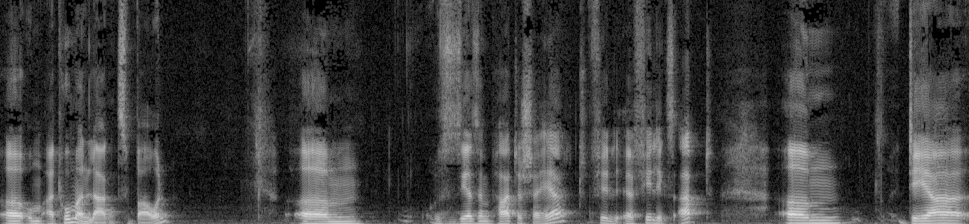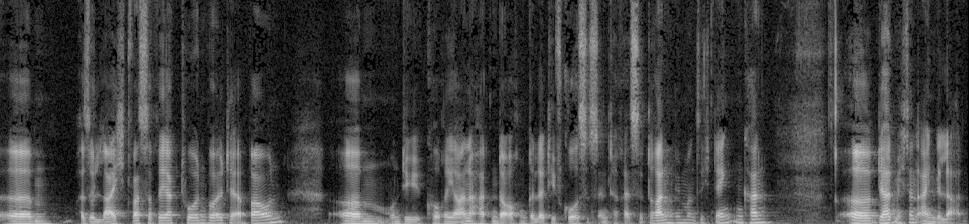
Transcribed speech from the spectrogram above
äh, um Atomanlagen zu bauen. Ähm, sehr sympathischer Herr, äh, Felix Abt, ähm, der ähm, also Leichtwasserreaktoren wollte er bauen. Ähm, und die Koreaner hatten da auch ein relativ großes Interesse dran, wie man sich denken kann. Äh, der hat mich dann eingeladen.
